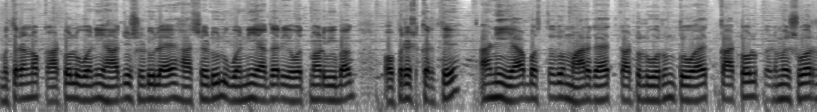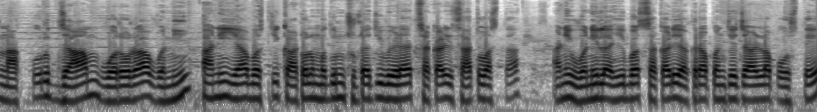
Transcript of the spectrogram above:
मित्रांनो काटोल वनी हा जो शेड्यूल आहे हा शेड्यूल वनी आगार यवतमाळ विभाग ऑपरेट करते. आणि या बसचा जो मार्ग आहे काटोलवरून तो आहे काटोल कडमेश्वर नागपूर जाम वरोरा वणी. आणि या बसची काटोलमधून सुटायची वेळ आहे सकाळी सात वाजता. आणि वणीला ही बस सकाळी अकरा पंचेचाळीसला पोहोचते.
